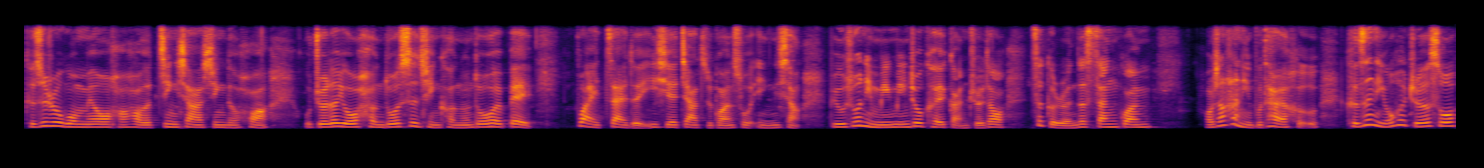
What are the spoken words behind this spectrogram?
可是如果没有好好的静下心的话，我觉得有很多事情可能都会被外在的一些价值观所影响。比如说，你明明就可以感觉到这个人的三观。好像和你不太合，可是你又会觉得说，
